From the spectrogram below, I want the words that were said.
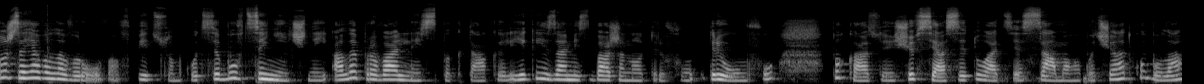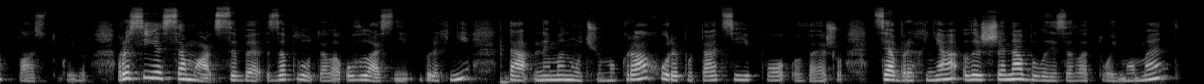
Тож заява Лаврова в підсумку це був цинічний, але провальний спектакль, який замість бажаного тріумфу показує, що вся ситуація з самого початку була пасткою. Росія сама себе заплутала у власній брехні та неминучому краху репутації по вежу. Ця брехня лише наблизила той момент,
